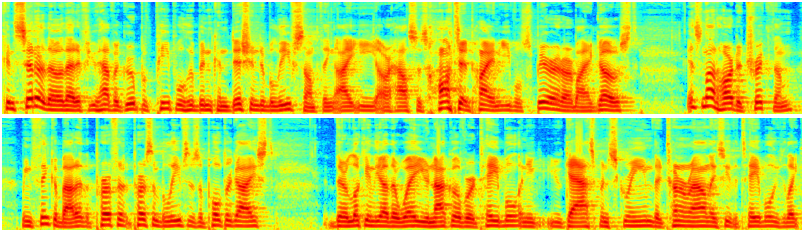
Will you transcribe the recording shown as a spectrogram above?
Consider, though, that if you have a group of people who've been conditioned to believe something, i.e., our house is haunted by an evil spirit or by a ghost, it's not hard to trick them. I mean, think about it. The per- person believes there's a poltergeist. They're looking the other way. You knock over a table and you, you gasp and scream. They turn around, they see the table. You're like,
